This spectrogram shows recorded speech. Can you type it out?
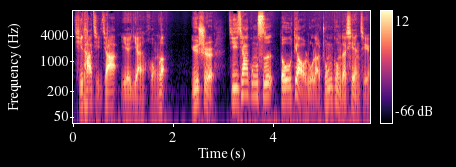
其他几家也眼红了，于是几家公司都掉入了中共的陷阱。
